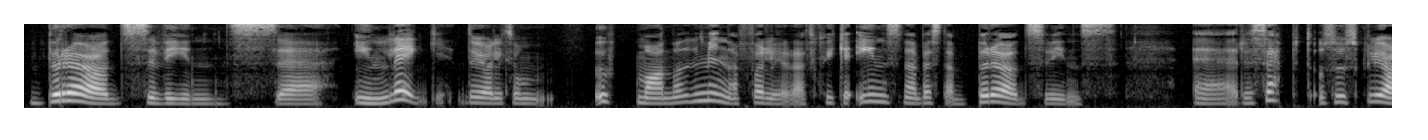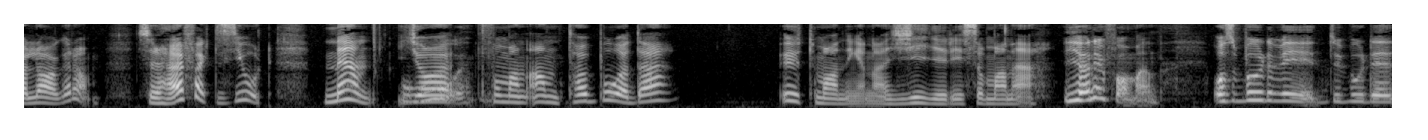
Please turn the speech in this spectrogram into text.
brödsvinnsinlägg där jag liksom uppmanade mina följare att skicka in sina bästa brödsvins eh, recept och så skulle jag laga dem. Så det här har jag faktiskt gjort. Men jag, Oh. får man anta båda utmaningarna girig som man är? Ja, det får man. Och så borde vi, du borde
